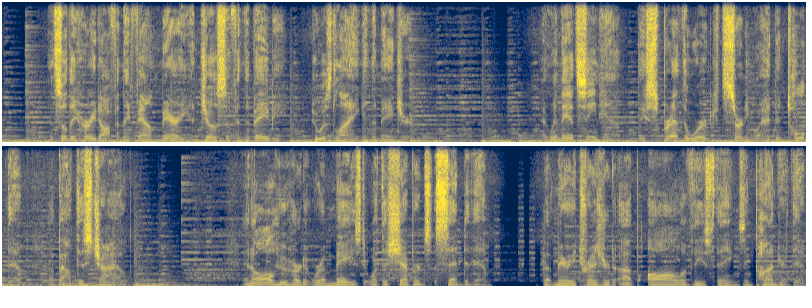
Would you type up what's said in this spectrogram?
And so they hurried off and they found Mary and Joseph and the baby, who was lying in the manger. And when they had seen him, they spread the word concerning what had been told them about this child. And all who heard it were amazed at what the shepherds said to them. But Mary treasured up all of these things and pondered them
